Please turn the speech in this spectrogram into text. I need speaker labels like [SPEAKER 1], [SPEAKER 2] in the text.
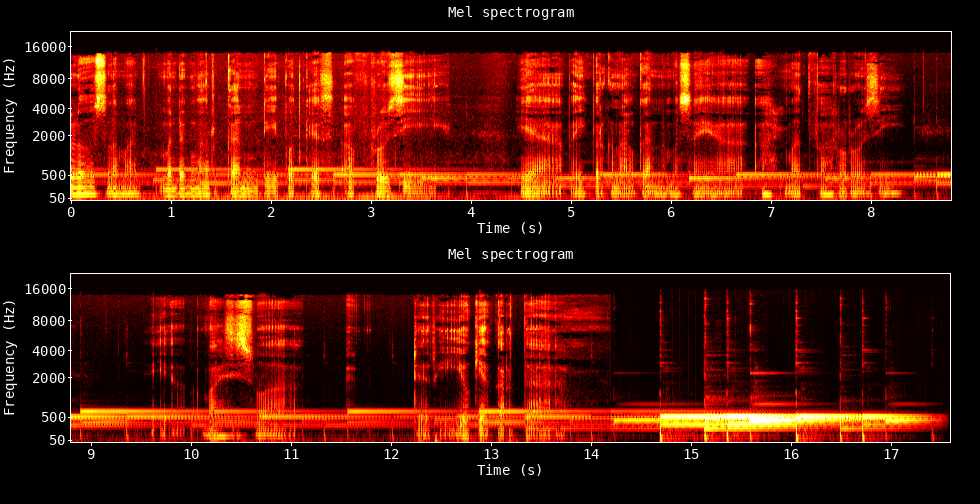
[SPEAKER 1] Halo, selamat mendengarkan di podcast Afrozi. Ya, baik perkenalkan nama saya Ahmad Fahrorozi. Ya, mahasiswa dari Yogyakarta.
